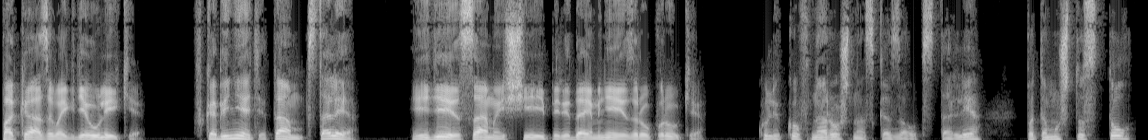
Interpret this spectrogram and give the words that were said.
Показывай, где улики». «В кабинете, там, в столе». «Иди, сам ищи и передай мне из рук в руки». Куликов нарочно сказал «в столе», потому что стол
